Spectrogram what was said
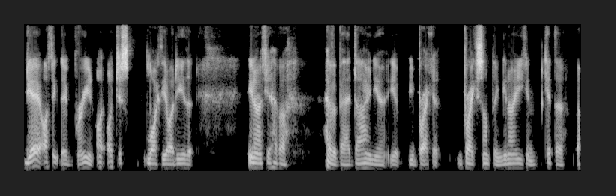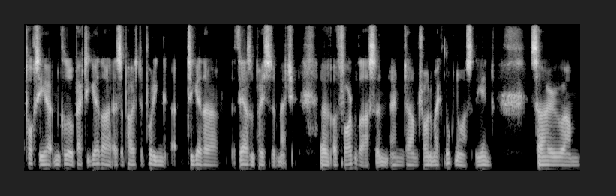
yeah, I think they're brilliant. I, I just like the idea that you know if you have a have a bad day and you you, you break it break something, you know, you can get the epoxy out and glue it back together, as opposed to putting uh, together a thousand pieces of match of, of fiberglass and and um, trying to make it look nice at the end. So um,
